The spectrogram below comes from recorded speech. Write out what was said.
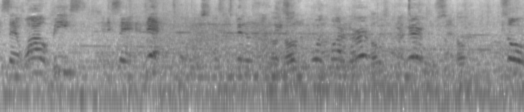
It said wild beasts. And it said death. That's what's been unleashed on the fourth part of the earth. The Americas. So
